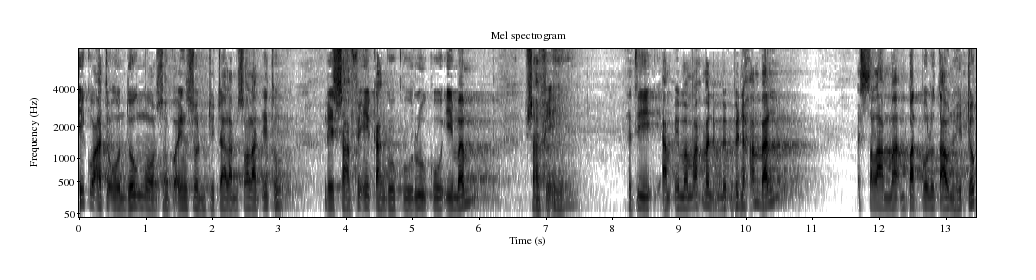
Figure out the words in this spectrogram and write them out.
Iku atu undungo sopo ingsun di dalam solat itu. Li syafi'i kanggo guruku imam syafi'i. Jadi Imam Ahmad bin Hambal selama 40 tahun hidup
